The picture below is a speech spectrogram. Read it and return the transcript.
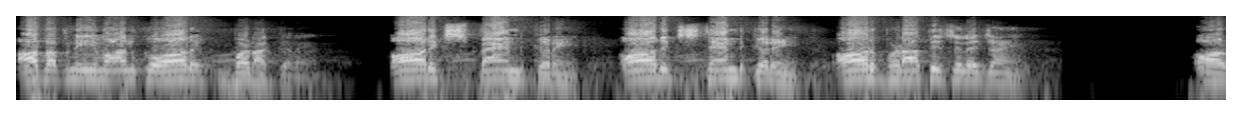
آپ اپنے ایمان کو اور بڑا کریں۔ اور ایکسپینڈ کریں۔ اور ایکسٹینڈ کریں۔ اور بڑھاتے چلے جائیں۔ اور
